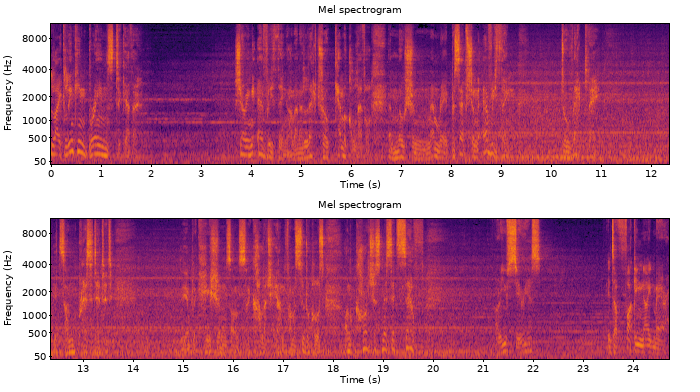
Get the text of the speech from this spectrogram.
like linking brains together. Sharing everything on an electrochemical level emotion, memory, perception, everything. Directly. It's unprecedented. The implications on psychology, on pharmaceuticals, on consciousness itself. Are you serious? It's a fucking nightmare.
